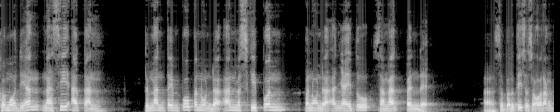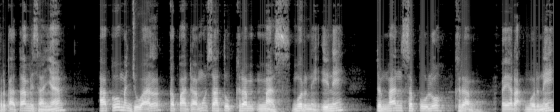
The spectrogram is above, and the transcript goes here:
Kemudian nasiatan dengan tempo penundaan meskipun penundaannya itu sangat pendek. Seperti seseorang berkata misalnya, aku menjual kepadamu satu gram emas murni ini dengan sepuluh gram perak murni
